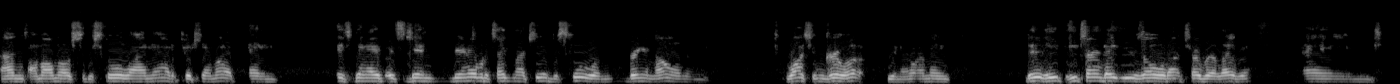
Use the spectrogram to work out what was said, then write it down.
I'm I'm almost to the school line now to pick them up, and it's been able it's been being able to take my kid to school and bring him home and watch him grow up. You know, I mean, dude, he he turned eight years old October 11th, and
